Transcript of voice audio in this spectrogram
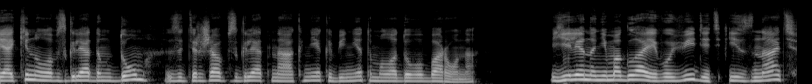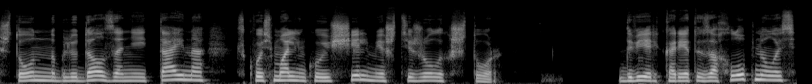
и окинула взглядом дом, задержав взгляд на окне кабинета молодого барона. Елена не могла его видеть и знать, что он наблюдал за ней тайно сквозь маленькую щель меж тяжелых штор. Дверь кареты захлопнулась,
